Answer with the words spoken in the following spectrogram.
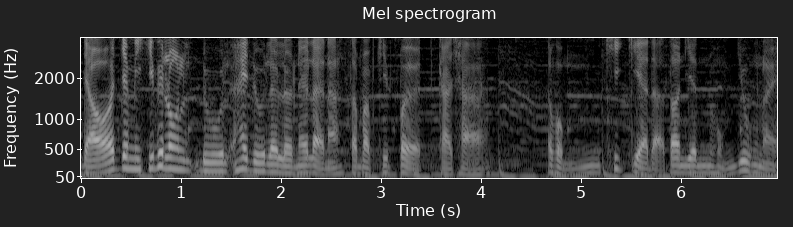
เดี๋ยวจะมีคลิปให้ลงดูให้ดูเร็วๆนี้แหละนะสำหรับคลิปเปิดกาชา แล้วผมขี้เกียจอะตอนเย็นผมยุ่งหน่อย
